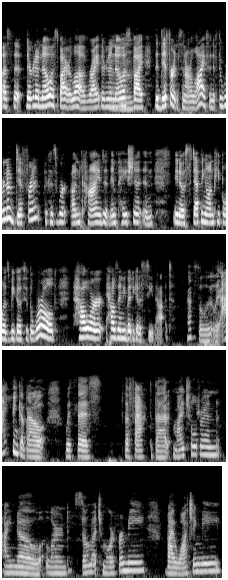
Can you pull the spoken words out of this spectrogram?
us that they're going to know us by our love right? They're going to know us Mhm. by the difference in our life. And if we're no different because we're unkind and impatient and you know stepping on people as we go through the world how are how's anybody going to see that Absolutely. I think about with this the fact that my children, I know, learned so much more from me by watching me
